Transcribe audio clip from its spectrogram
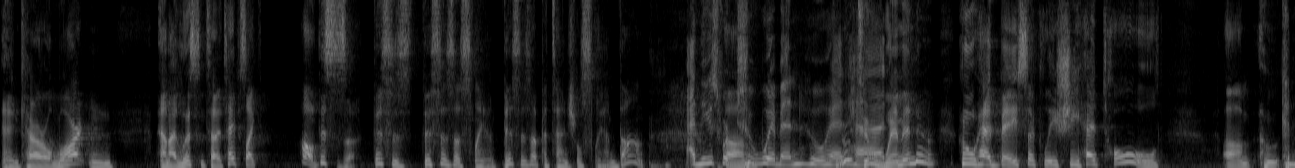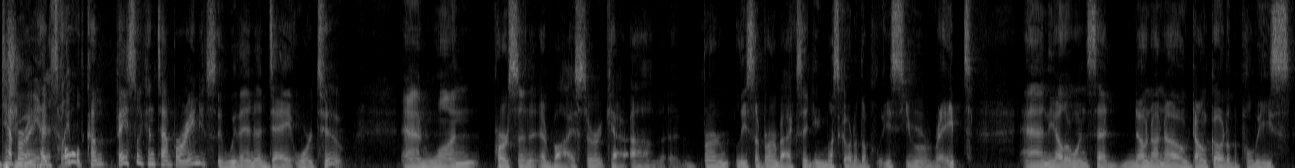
and Carol Martin, and I listened to the tapes like, oh, this is a this is this is a slam. This is a potential slam dunk. And these were um, two women who had two had women who had basically she had told um, who contemporaneously had told com- basically contemporaneously within a day or two. And one person advised her, uh, Bern, Lisa Birnbach said, You must go to the police. You were raped. And the other one said, no, no, no, don't go to the police.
